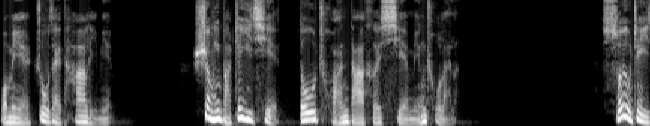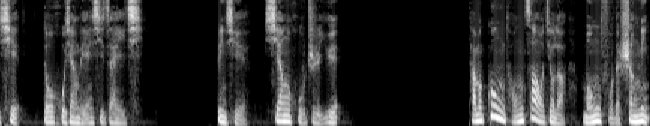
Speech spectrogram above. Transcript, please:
我们也住在他里面。圣灵把这一切都传达和显明出来了。所有这一切都互相联系在一起，并且相互制约。他们共同造就了蒙福的生命，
